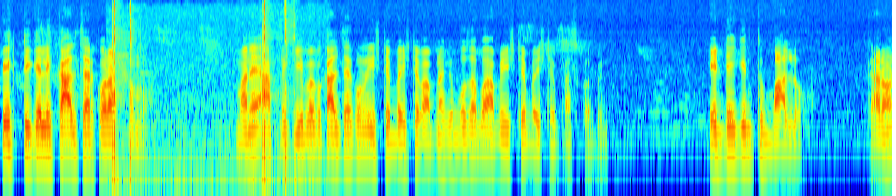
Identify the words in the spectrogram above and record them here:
প্র্যাকটিক্যালি কালচার করার সময়। মানে আপনি কীভাবে কালচার করবেন স্টেপ বাই স্টেপ আপনাকে বোঝাবো, আপনি স্টেপ বাই স্টেপ কাজ করবেন। এটাই কিন্তু ভালো, কারণ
